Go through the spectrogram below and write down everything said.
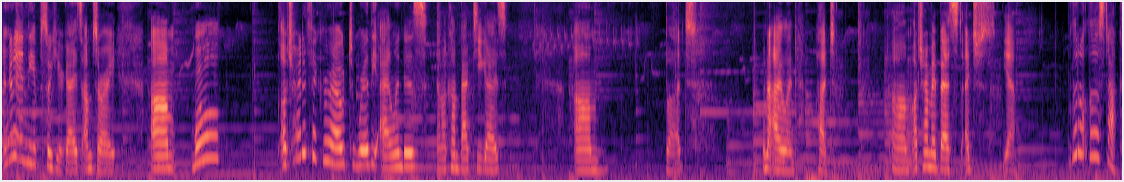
I'm gonna end the episode here, guys. I'm sorry. Um. Well, I'll try to figure out where the island is, and I'll come back to you guys. Um. But an island hut. Um, I'll try my best. I just, yeah, little, little stuck.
